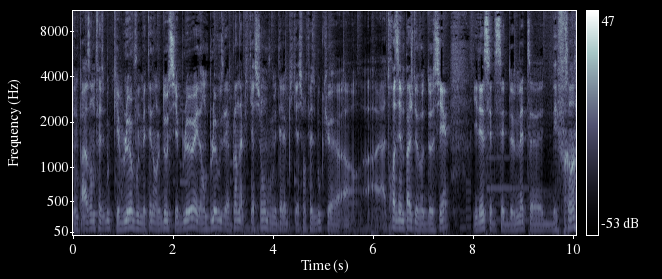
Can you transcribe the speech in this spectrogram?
Donc par exemple Facebook qui est bleu, vous le mettez dans le dossier bleu, et dans bleu vous avez plein d'applications, vous mettez l'application Facebook euh, à la troisième page de votre dossier. L'idée c'est de mettre des freins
